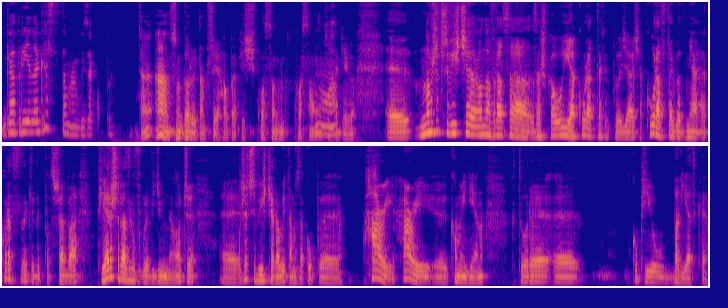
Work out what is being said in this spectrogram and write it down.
Gabriela Grest tam robi zakupy. Tak? A, no w sumie Gory tam przyjechał po jakieś kłasą, kłasą No. coś takiego. E, no rzeczywiście ona wraca ze szkoły i akurat, tak jak powiedziałaś, akurat tego dnia, akurat wtedy, kiedy potrzeba, pierwszy raz go w ogóle widzimy na oczy, e, rzeczywiście robi tam zakupy Harry, Harry e, comedian, który kupił bagietkę.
